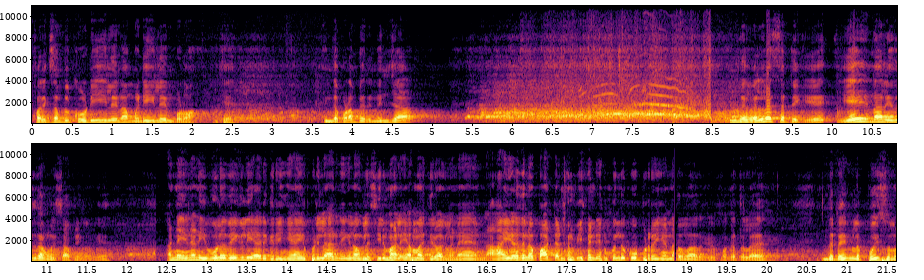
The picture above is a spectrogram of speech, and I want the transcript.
ஃபார் எக்ஸாம்பிள் கொடி இல்லைன்னா மடி இல்லைன்னு போடுவான். ஓகே இந்த படம் பேர் நெஞ்சா. இந்த வெள்ளை சட்டைக்கு ஏழு நாள் எதுக்குறா உங்களுக்கு ஷாப்பிங் உங்களுக்கு அண்ணா என்னண்ணே இவ்வளோ வெகுளியாக இருக்கிறீங்க? இப்படிலாம் இருந்தீங்கன்னா உங்களை சினிமாவில் ஏமாத்திடுவாங்களே நான் எழுதின பாட்டை நம்பி எனக்கு வந்து கூப்பிடுறீங்கண்ணா படம்லாம் இருக்குது பக்கத்தில். இந்த டைமில் பொய் சொல்ல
